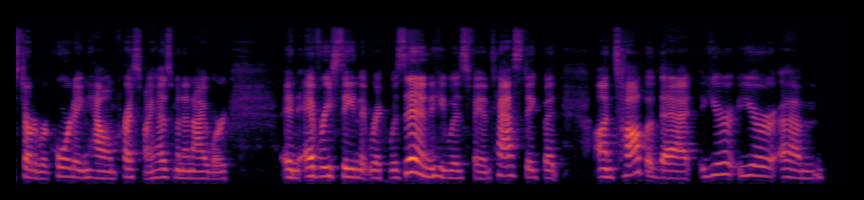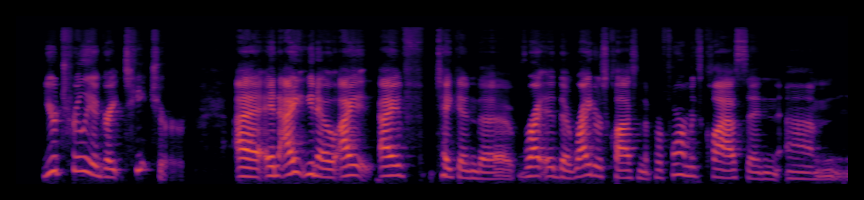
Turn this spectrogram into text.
started recording how impressed my husband and I were in every scene that Rick was in. He was fantastic. But on top of that, you're you're um, you're truly a great teacher. Uh, and I, you know, I I've taken the the writers class and the performance class and um,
